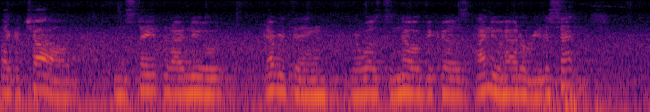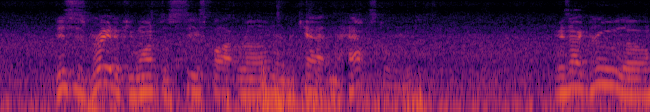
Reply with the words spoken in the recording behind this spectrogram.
like a child in the state that I knew everything there was to know because I knew how to read a sentence. This is great if you want to see Spot run or the cat in the hat stories. As I grew though,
